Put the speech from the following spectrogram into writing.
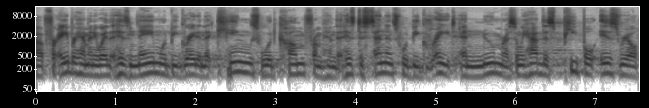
uh, for Abraham anyway, that his name would be great and that kings would come from him, that his descendants would be great and numerous. And we have this people, Israel,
